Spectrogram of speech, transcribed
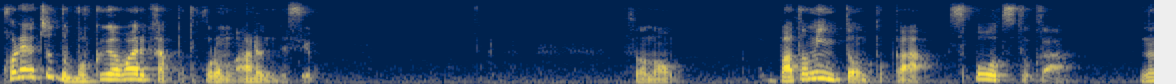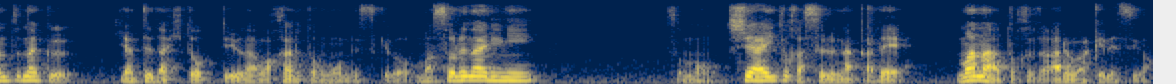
これはちょっと僕が悪かったところもあるんですよ。そのバドミントンとかスポーツとかなんとなくやってた人っていうのは分かると思うんですけど、まあ、それなりにその試合とかする中でマナーとかがあるわけですよ。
